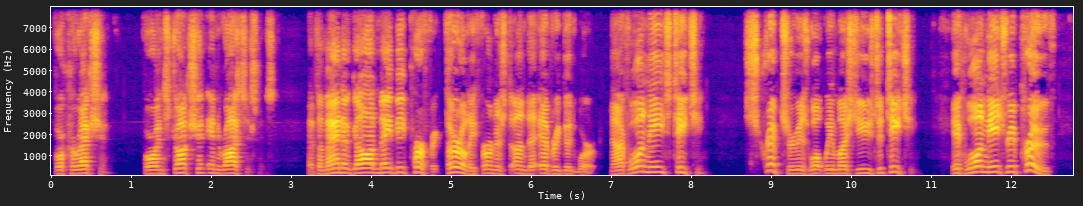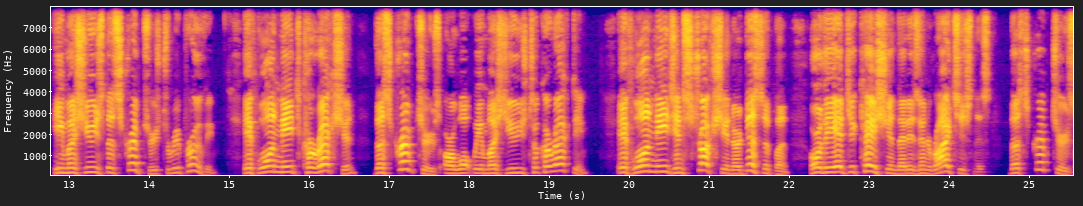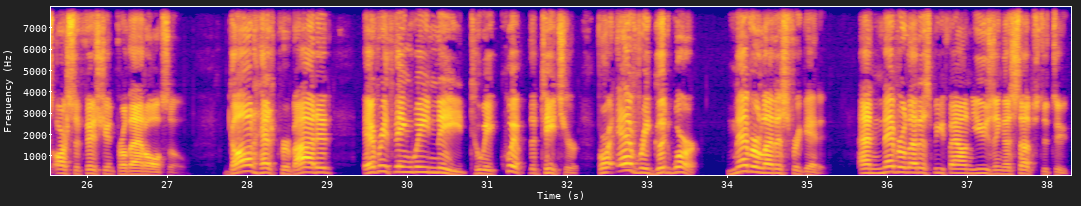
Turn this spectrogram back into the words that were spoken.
for correction, for instruction in righteousness, that the man of God may be perfect, thoroughly furnished unto every good work. Now, if one needs teaching, scripture is what we must use to teach him. If one needs reproof, he must use the scriptures to reprove him. If one needs correction, the scriptures are what we must use to correct him. If one needs instruction or discipline or the education that is in righteousness, the scriptures are sufficient for that also. God has provided everything we need to equip the teacher for every good work. Never let us forget it, and never let us be found using a substitute.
